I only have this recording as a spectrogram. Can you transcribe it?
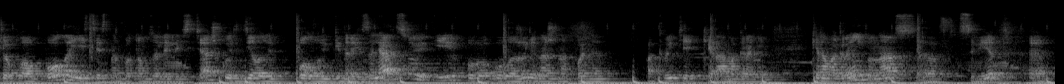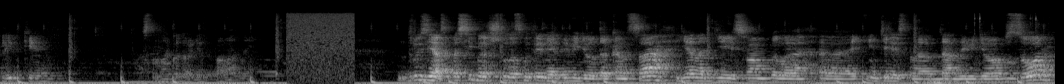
теплого пола. Естественно, потом залили стяжку, сделали полную гидроизоляцию и уложили наше напольное покрытие керамогранит. Керамогранит у нас в цвет плитки основной, который идет по ванной. Друзья, спасибо, что досмотрели это видео до конца. Я надеюсь, вам было э, интересно данный видеообзор.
